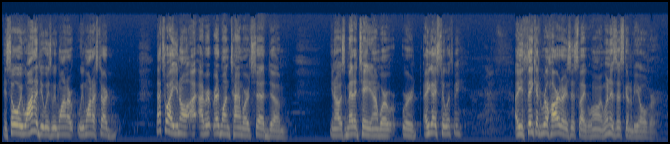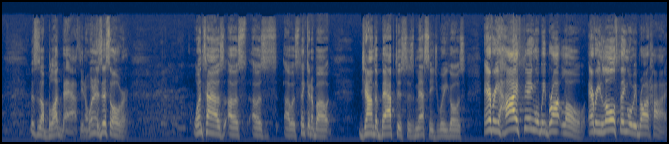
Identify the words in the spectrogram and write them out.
And so what we want to do is we want to we want to start. That's why you know I, I read one time where it said, um, you know, I was meditating on where where. Are you guys still with me? Are you thinking real hard, or is this like, well, when is this going to be over? This is a bloodbath. You know, when is this over? One time I was, I was, I was, I was thinking about John the Baptist's message where he goes, Every high thing will be brought low, every low thing will be brought high.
